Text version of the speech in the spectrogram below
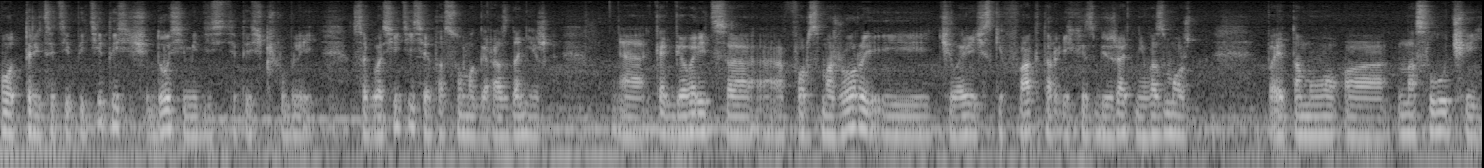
от 35 тысяч до 70 тысяч рублей. Согласитесь, эта сумма гораздо ниже. Э, как говорится, э, форс-мажоры и человеческий фактор, их избежать невозможно. Поэтому э, на случай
